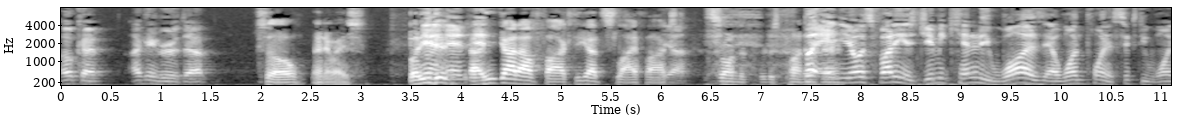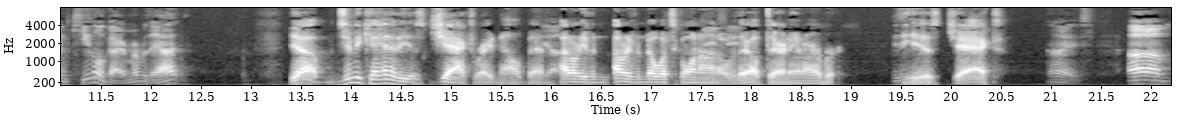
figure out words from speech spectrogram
okay. I can agree with that. So, anyways, but he Yeah, did. and- uh, and- he got outfoxed. He got sly foxed. Yeah. Throwing the for just punting. But and you know what's funny is Jimmy Kennedy was at one point a 61 kilo guy. Remember that? yeah, Jimmy Kennedy is jacked right now, Ben. Yeah. I don't even. I don't even know what's going on over there, up there in Ann Arbor. Is He is jacked. Nice. Um,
